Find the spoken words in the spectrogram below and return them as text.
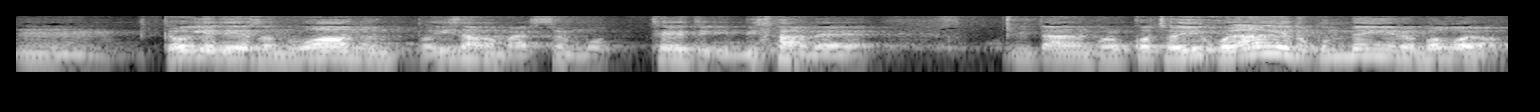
음, 거기에 대해서 노하우는 더 이상은 말씀 못 해드립니다. 네. 일단은 그렇고 저희 고양이도 군뱅이를 먹어요.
